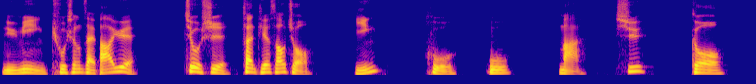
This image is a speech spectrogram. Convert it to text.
女命出生在八月，就是犯铁扫帚。寅、虎。乌、马、戌、狗，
